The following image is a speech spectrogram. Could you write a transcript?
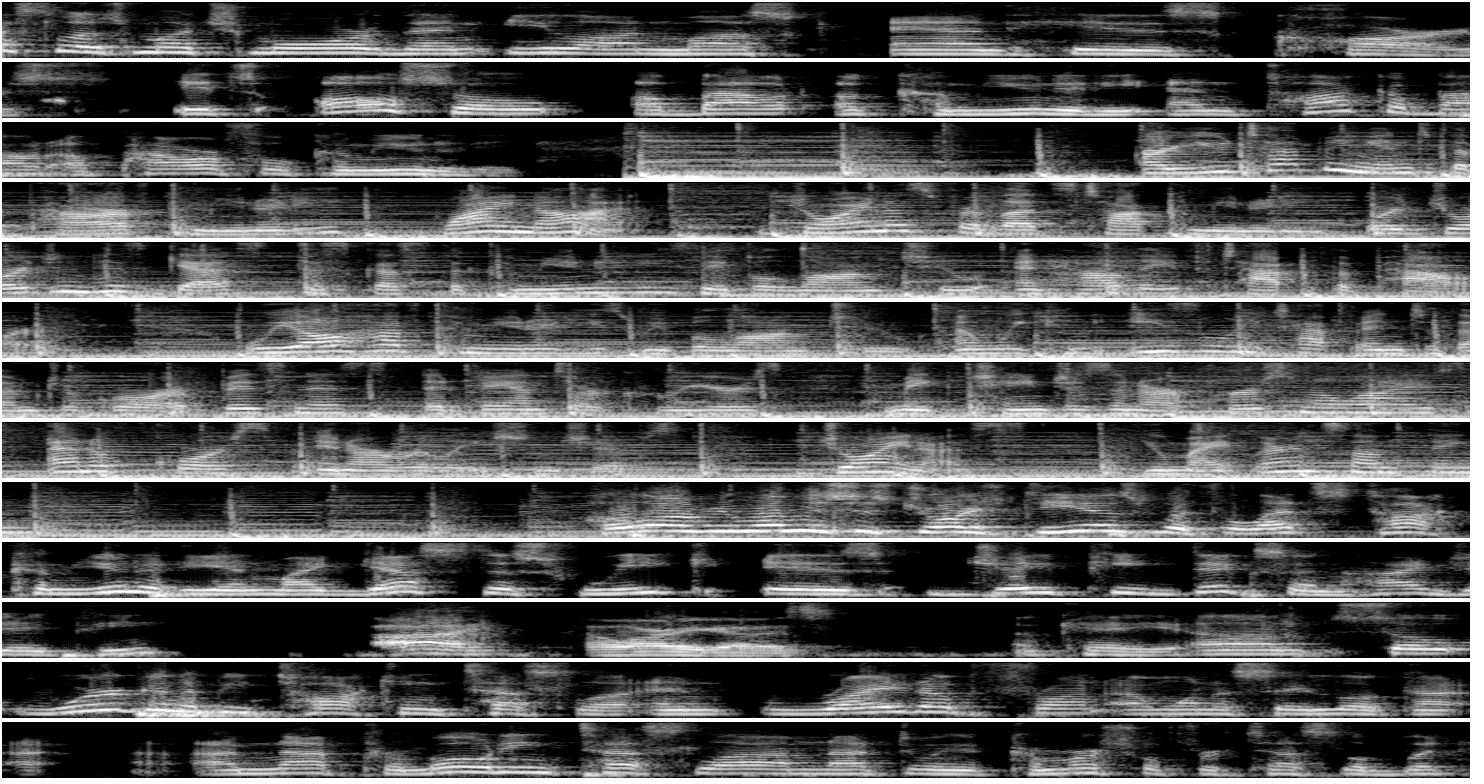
Tesla is much more than Elon Musk and his cars. It's also about a community and talk about a powerful community. Are you tapping into the power of community? Why not? Join us for Let's Talk Community, where George and his guests discuss the communities they belong to and how they've tapped the power. We all have communities we belong to, and we can easily tap into them to grow our business, advance our careers, make changes in our personal lives, and of course, in our relationships. Join us. You might learn something. Hello, everyone. This is George Diaz with Let's Talk Community, and my guest this week is JP Dickson. Hi, JP. Hi. How are you guys? Okay, um, so we're going to be talking Tesla, and right up front, I want to say, look, I, am not promoting Tesla. I'm not doing a commercial for Tesla, but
